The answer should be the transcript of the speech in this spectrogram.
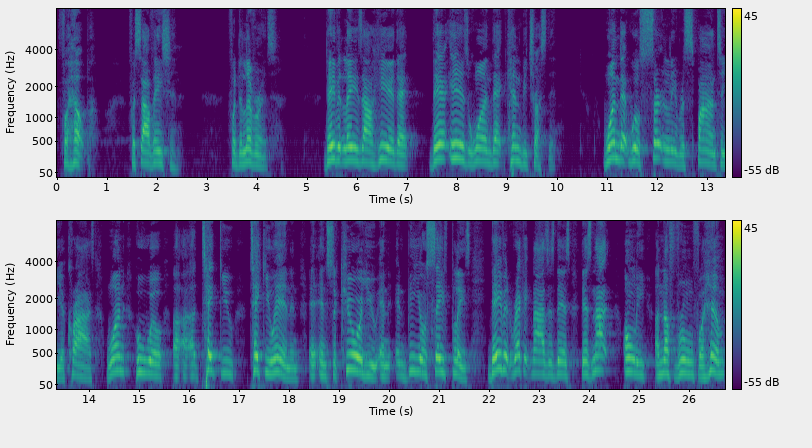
for help, for salvation, for deliverance. David lays out here that there is one that can be trusted, one that will certainly respond to your cries, one who will uh, uh, uh take you take you in and, and, and secure you and, and be your safe place. David recognizes there's, there's not only enough room for him,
